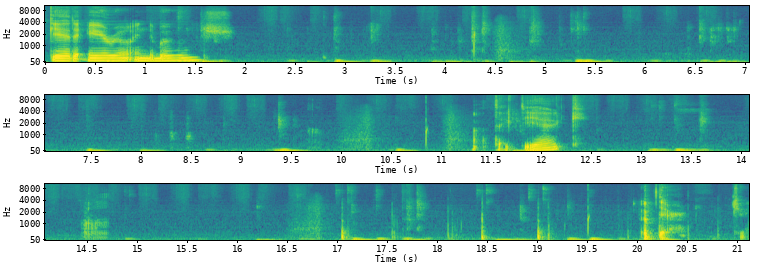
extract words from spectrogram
get an arrow in the bunch. I'll take the egg. Up there. Okay.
